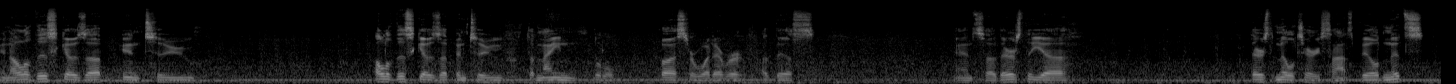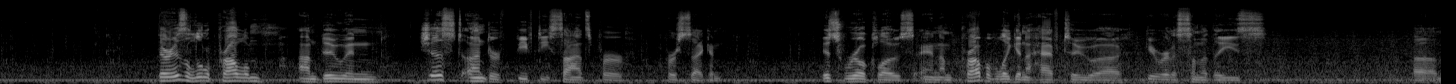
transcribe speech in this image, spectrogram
And all of this goes up into all of this goes up into the main little bus or whatever of this. And so there's the uh, there's the military science building. it's there is a little problem. I'm doing just under 50 science per per second. It's real close, and I'm probably going to have to uh, get rid of some of these um,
